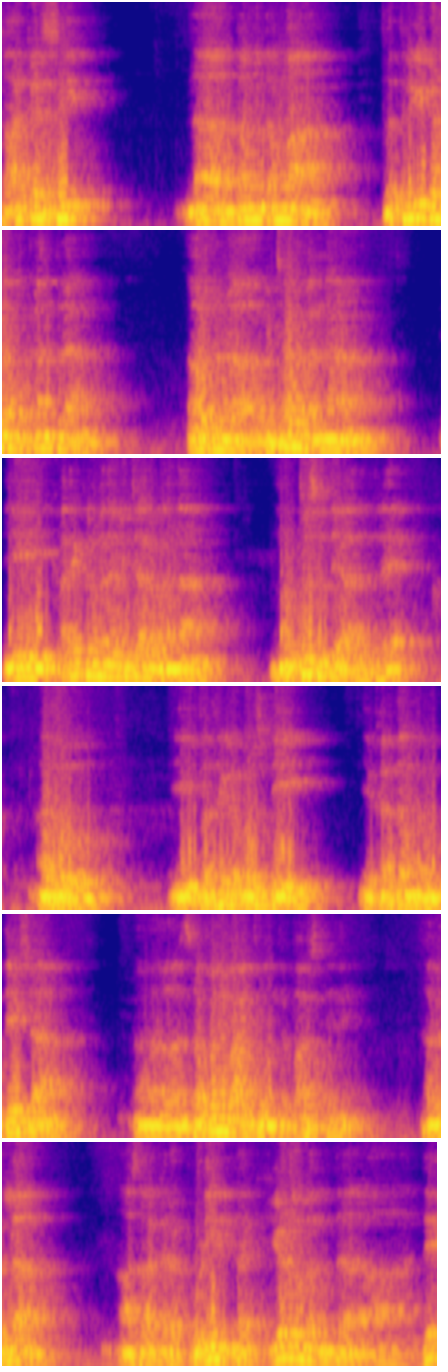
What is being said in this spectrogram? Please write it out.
ಸಹಕರಿಸಿ ತಮ್ಮ ತಮ್ಮ ಪತ್ರಿಕೆಗಳ ಮುಖಾಂತರ ಅವರ ವಿಚಾರವನ್ನ, ಈ ಕಾರ್ಯಕ್ರಮದ ವಿಚಾರವನ್ನ ಮುಟ್ಟಿಸುತ್ತೆ ಆದರೆ ಅದು ಈ ಪತ್ರಿಕಾಗೋಷ್ಠಿ ಕರೆದಂಥ ಉದ್ದೇಶ ಸಫಲವಾಯಿತು ಅಂತ ಭಾವಿಸ್ತೇನೆ. ನಾವೆಲ್ಲ ಆ ಸಹಕಾರ ಕೊಡಿ ಅಂತ ಕೇಳುವಂತದೇ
